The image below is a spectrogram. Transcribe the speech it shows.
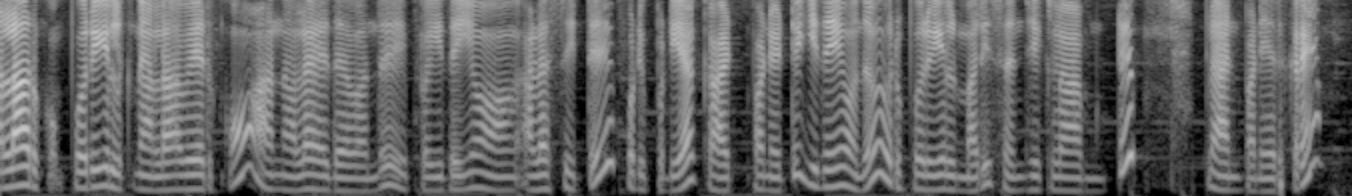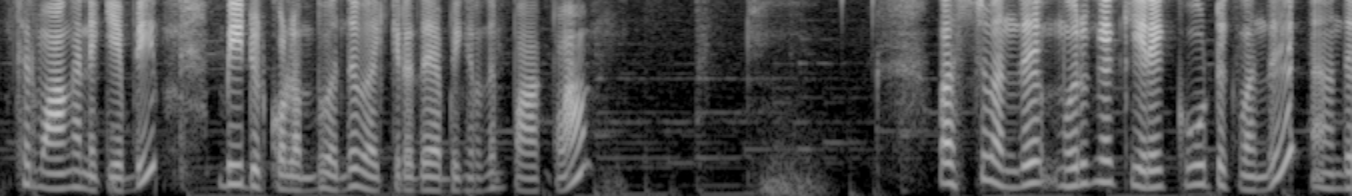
நல்லாயிருக்கும். பொரியலுக்கு நல்லாவே இருக்கும். அதனால் இதை வந்து இப்போ இதையும் அலசிட்டு பொடி பொடியாக கட் பண்ணிவிட்டு இதையும் வந்து ஒரு பொரியல் மாதிரி செஞ்சுக்கலாம்ட்டு பிளான் பண்ணியிருக்கிறேன். சரி வாங்க இன்றைக்கி எப்படி பீட்ரூட் குழம்பு வந்து வைக்கிறது அப்படிங்கிறது பார்க்கலாம். ஃபஸ்ட்டு வந்து முருங்கைக்கீரை கூட்டுக்கு வந்து அந்த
